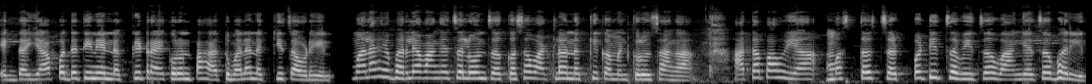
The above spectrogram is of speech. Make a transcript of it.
एकदा या पद्धतीने नक्की ट्राय करून पहा तुम्हाला नक्कीच आवडेल. मला हे भरल्या वांग्याचं लोणचं कसं वाटलं नक्की कमेंट करून सांगा. आता पाहूया मस्त चटपटीत चवीचं वांग्याचं भरीत.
